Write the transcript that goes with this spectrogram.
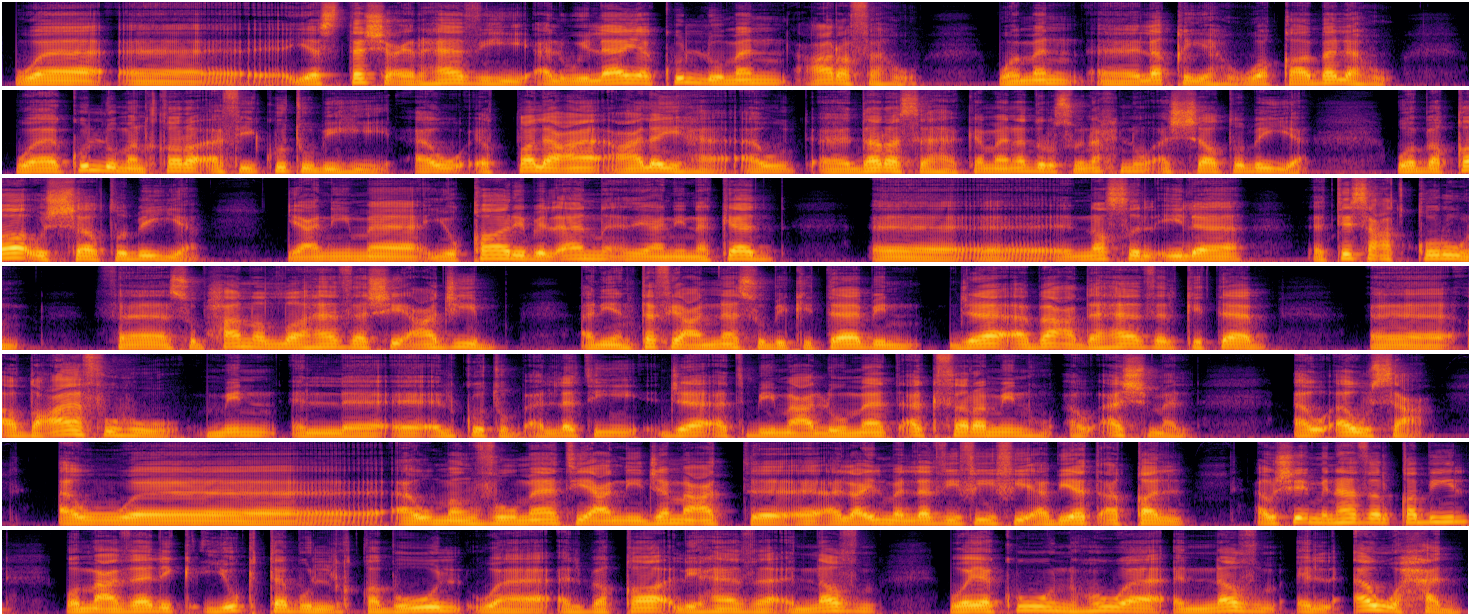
ويستشعر هذه الولاية كل من عرفه ومن آه، لقيه وقابله وكل من قرأ في كتبه أو اطلع عليها أو آه، درسها كما ندرس نحن الشاطبية وبقاء الشاطبية. يعني ما يقارب الآن يعني نكاد نصل إلى تسعة قرون. فسبحان الله هذا شيء عجيب أن ينتفع الناس بكتاب جاء بعد هذا الكتاب. آه، أضعافه من آه، الكتب التي جاءت بمعلومات أكثر منه أو أشمل أو أوسع أو آه، أو منظومات يعني جمعت العلم الذي فيه في أبيات أقل أو شيء من هذا القبيل ومع ذلك يكتب القبول والبقاء لهذا النظم ويكون هو النظم الأوحد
